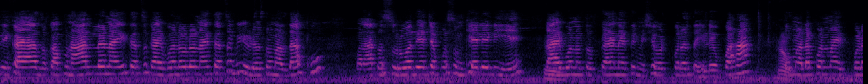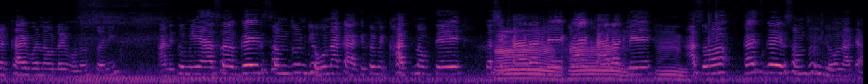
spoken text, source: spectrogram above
ते काय आज आपण आणलं नाही त्याचं काय बनवलं नाही त्याचा बी व्हिडिओ तुम्हाला दाखवू. पण आता सुरुवात याच्यापासून केलेली आहे. काय बनवतो काय नाही तुम्ही शेवटपर्यंत व्हिडिओ पहा. हो. तुम्हाला पण माहीत पडेल काय बनवलंय म्हणून सनी. आणि तुम्ही असं गैर समजून घेऊ नका की तुम्ही खात नव्हते कसे खायला लागले काय. खायला लागले. असं काहीच गैर समजून घेऊ नका.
